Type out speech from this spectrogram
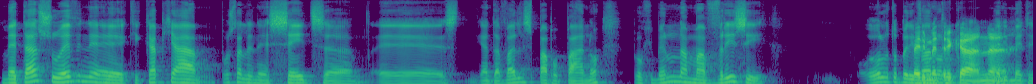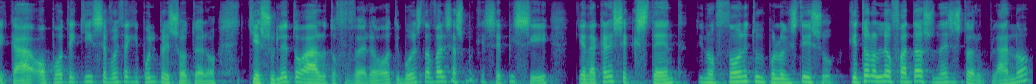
Μετά σου έδινε και κάποια, πώς τα λένε, shades ε, ε για να τα βάλεις από πάνω, προκειμένου να μαυρίζει όλο το περιβάλλον περιμετρικά, ναι. περιμετρικά, οπότε εκεί σε βοήθα και πολύ περισσότερο. Και σου λέει το άλλο το φοβερό, ότι μπορείς να τα βάλεις ας πούμε και σε PC και να κάνεις extend την οθόνη του υπολογιστή σου. Και τώρα λέω φαντάσου να είσαι στο αεροπλάνο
